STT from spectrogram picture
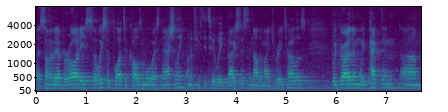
Uh, some of our varieties. So we supply to Coles and Woolworths nationally on a 52-week basis and other major retailers. We grow them, we pack them, um,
